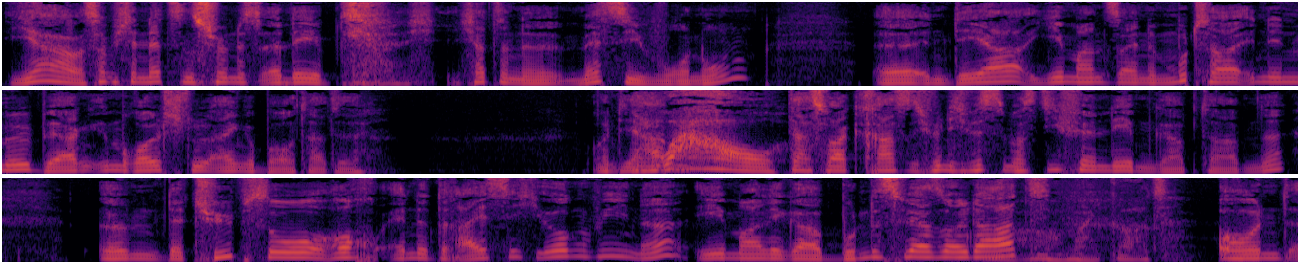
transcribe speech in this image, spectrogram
Ja, was habe ich denn letztens Schönes erlebt? Ich, ich hatte eine Messi-Wohnung, äh, in der jemand seine Mutter in den Müllbergen im Rollstuhl eingebaut hatte. Und die haben, Wow. das war krass. Ich will nicht wissen, was die für ein Leben gehabt haben, ne? Ähm, der Typ so auch Ende 30 irgendwie, ne? Ehemaliger Bundeswehrsoldat. Oh mein Gott. Und äh,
